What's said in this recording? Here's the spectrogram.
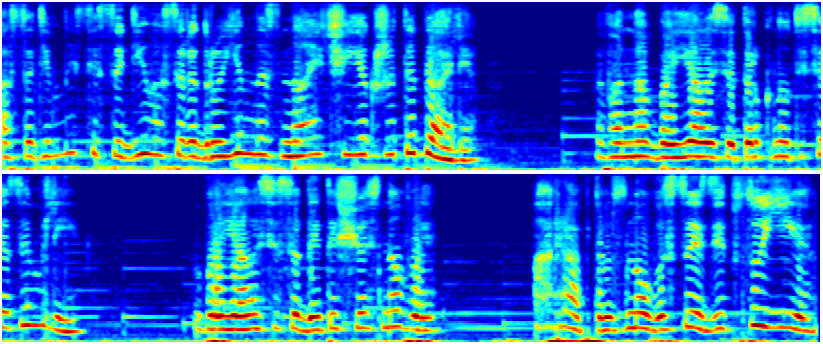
а садівниця сиділа серед руїн, не знаючи, як жити далі. Вона боялася торкнутися землі, боялася садити щось нове, а раптом знову все зіпсує.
